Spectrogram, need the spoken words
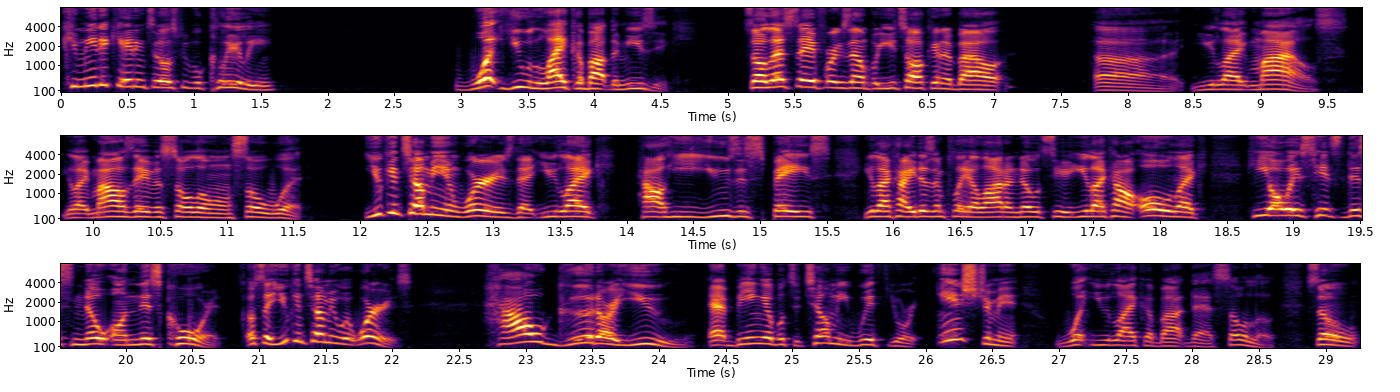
communicating to those people clearly what you like about the music. So let's say for example, you're talking about uh you like Miles. You like Miles Davis solo on So What? You can tell me in words that you like how he uses space. You like how he doesn't play a lot of notes here. You like how oh like he always hits this note on this chord. Oh, so you can tell me with words how good are you at being able to tell me with your instrument what you like about that solo? So,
